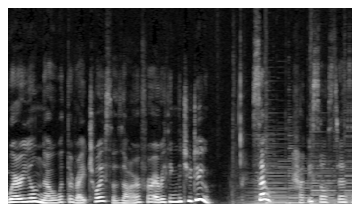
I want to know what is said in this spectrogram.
where you'll know what the right choices are for everything that you do. So, happy solstice,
